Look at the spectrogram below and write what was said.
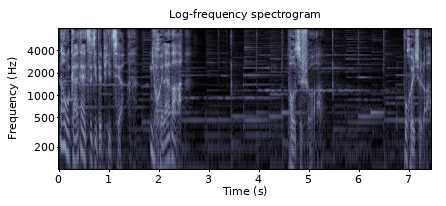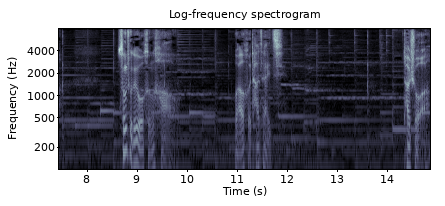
那我改改自己的脾气，你回来吧。”豹子说：“不回去了。松鼠对我很好，我要和他在一起。”他说：“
